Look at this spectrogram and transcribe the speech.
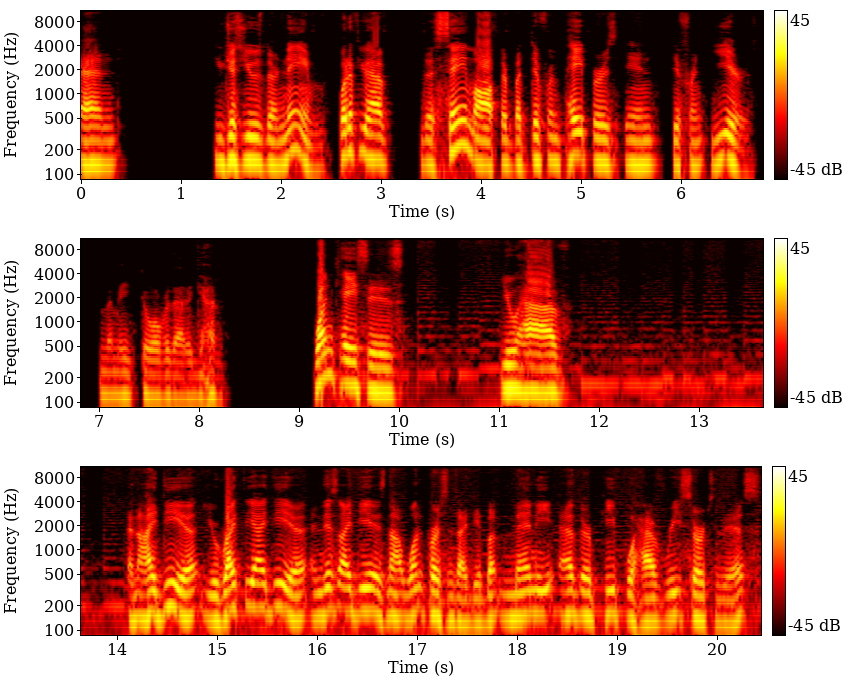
and you just use their name, what if you have the same author but different papers in different years? Let me go over that again. One case is you have an idea, you write the idea, and this idea is not one person's idea, but many other people have researched this.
